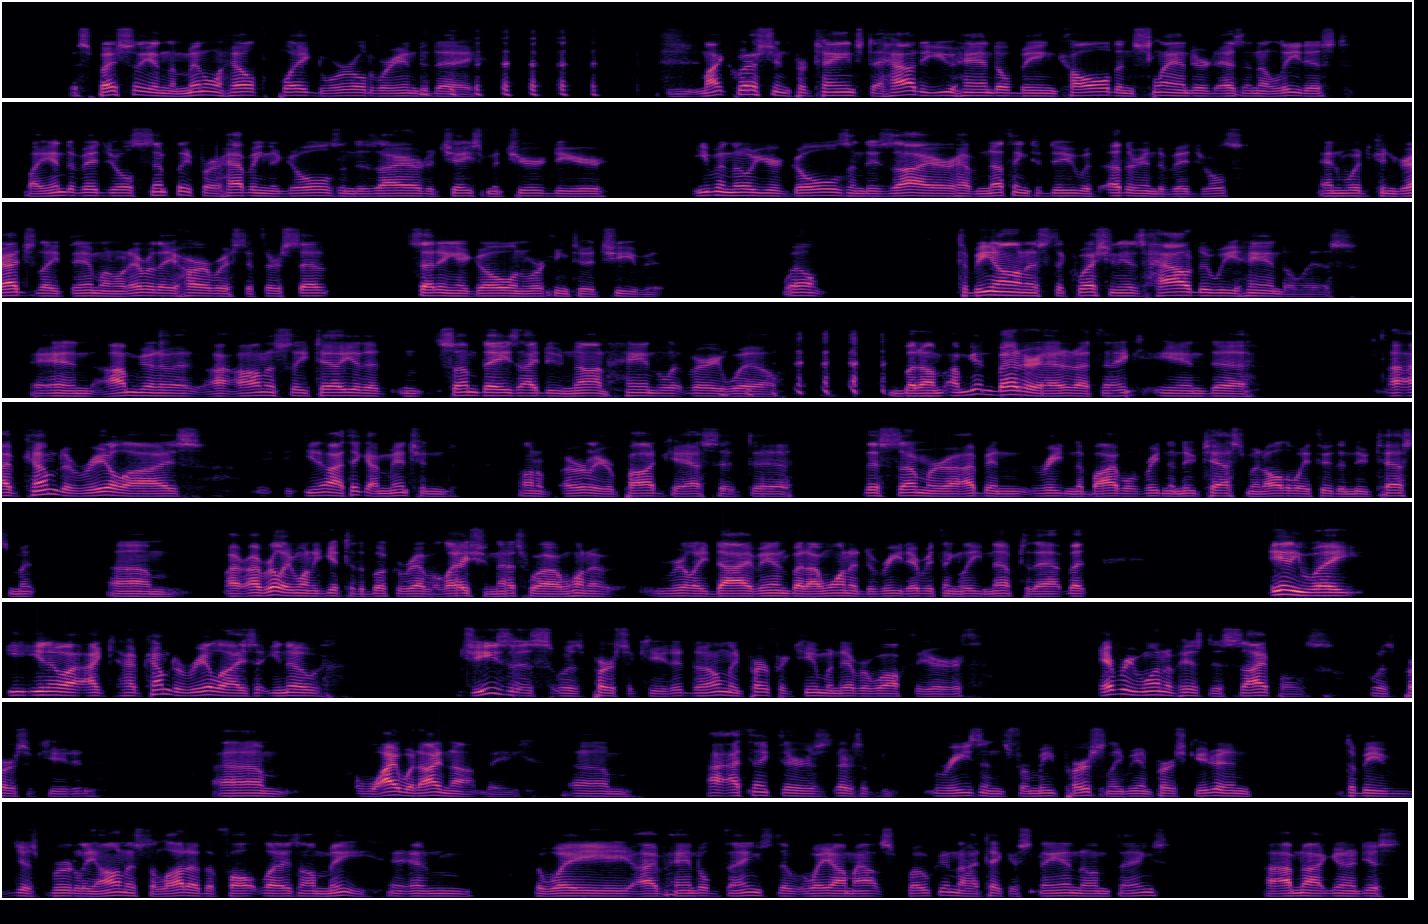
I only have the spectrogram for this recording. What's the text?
especially in the mental health plagued world we're in today. My question pertains to how do you handle being called and slandered as an elitist by individuals simply for having the goals and desire to chase mature deer, even though your goals and desire have nothing to do with other individuals, and would congratulate them on whatever they harvest if they're set setting a goal and working to achieve it? Well, to be honest, the question is how do we handle this? And I'm going to honestly tell you that some days I do not handle it very well, but I'm, I'm getting better at it, I think. And uh, I've come to realize, you know, I think I mentioned on an earlier podcast that uh, this summer I've been reading the Bible, reading the New Testament all the way through the New Testament um, I, I, really want to get to the book of Revelation. That's why I want to really dive in, but I wanted to read everything leading up to that. But anyway, you know, I, I've come to realize that, you know, Jesus was persecuted, the only perfect human to ever walk the earth. Every one of his disciples was persecuted. Um, why would I not be? Um, I, I think there's there's a, reasons for me personally being persecuted, and to be just brutally honest, a lot of the fault lies on me and the way I've handled things, the way I'm outspoken. I take a stand on things. I'm not going to just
